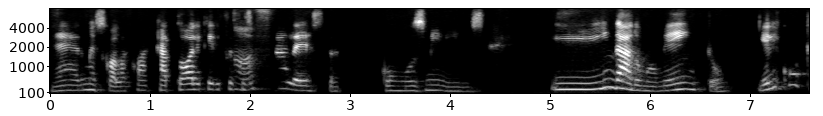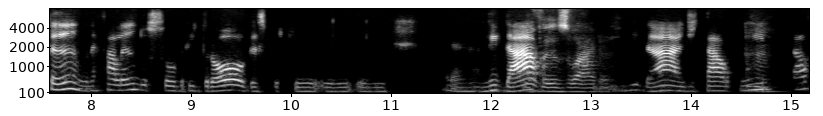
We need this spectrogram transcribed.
né? Era uma escola católica. Ele foi fazer uma palestra com os meninos e em dado momento ele contando, né, falando sobre drogas, porque ele, ele é, lidava foi usuário, idade e tal, com uhum. isso e tal.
